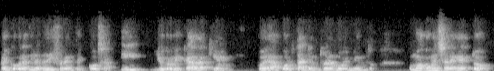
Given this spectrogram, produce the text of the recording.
hay cooperativas de diferentes cosas y yo creo que cada quien puede aportar dentro del movimiento. Vamos a comenzar en esto.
